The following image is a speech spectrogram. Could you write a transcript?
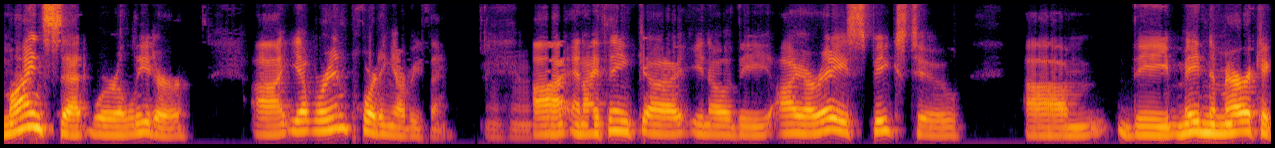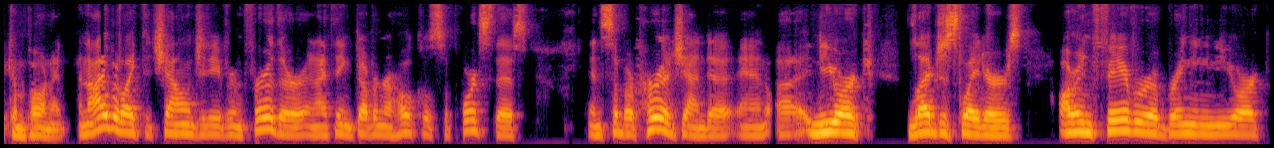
mindset, we're a leader, uh, yet we're importing everything. Mm-hmm. Uh, and I think uh, you know the IRA speaks to um, the Made in America component, and I would like to challenge it even further. And I think Governor Hochul supports this in some of her agenda. And uh, New York legislators are in favor of bringing New York,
